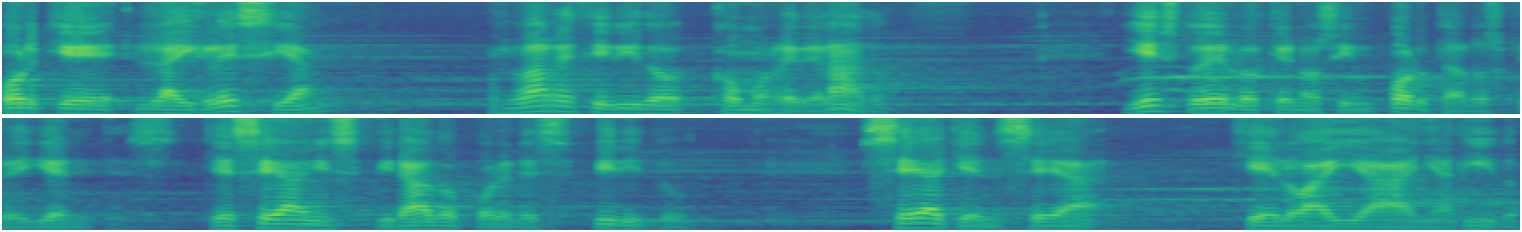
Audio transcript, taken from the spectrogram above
porque la Iglesia lo ha recibido como revelado y esto es lo que nos importa a los creyentes, que sea inspirado por el Espíritu, sea quien sea que lo haya añadido.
